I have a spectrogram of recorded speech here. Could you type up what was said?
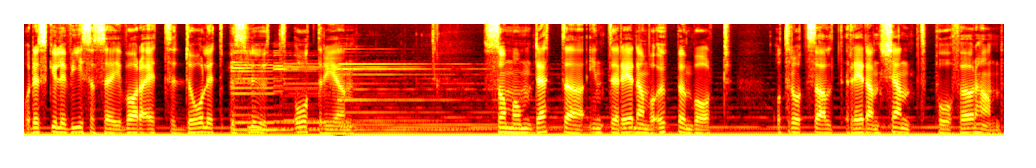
och det skulle visa sig vara ett dåligt beslut återigen. Som om detta inte redan var uppenbart och trots allt redan känt på förhand.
